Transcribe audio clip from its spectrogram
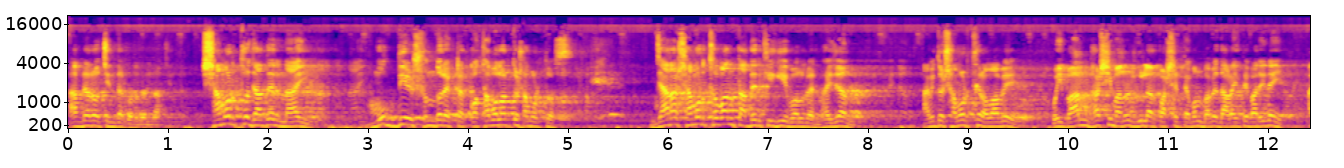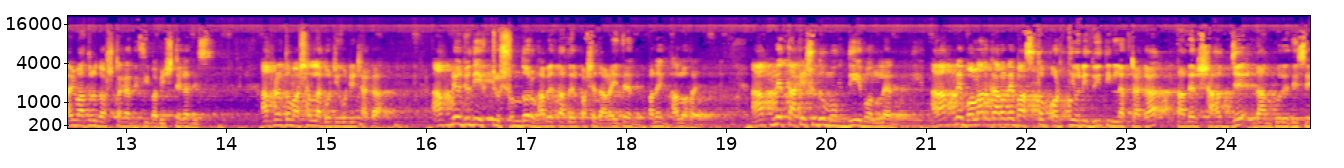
আপনারাও চিন্তা করবেন না। সামর্থ্য যাদের নাই, মুখ দিয়ে সুন্দর একটা কথা বলার তো সামর্থ্য আছে। যারা সামর্থ্যবান, তাদেরকে গিয়ে বলবেন, ভাইজান আমি তো সামর্থ্যের অভাবে ওই বানভাসী মানুষগুলোর পাশে তেমনভাবে দাঁড়াইতে পারি নাই। আমি মাত্র দশ টাকা দিছি বা বিশ টাকা দিছি। আপনার তো মাসাল্লাহ কোটি কোটি টাকা। আপনিও যদি একটু সুন্দরভাবে তাদের পাশে দাঁড়াইতেন, অনেক ভালো হয়। আপনি তাকে শুধু মুখ দিয়ে বললেন। আর আপনি বলার কারণে বাস্তব অর্থে উনি দুই তিন লাখ টাকা তাদের সাহায্যে দান করে দিছে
